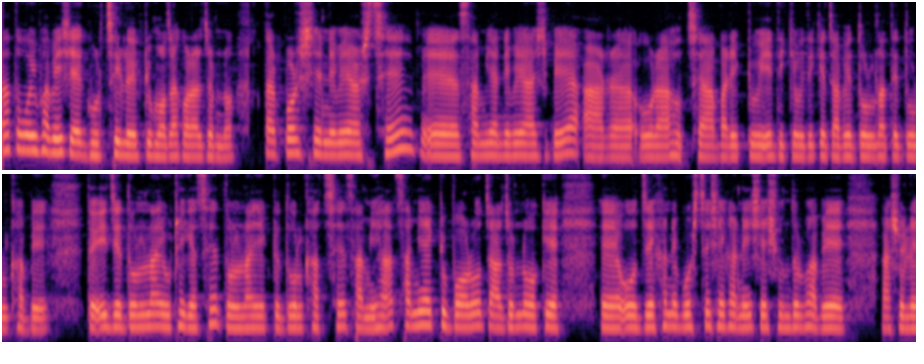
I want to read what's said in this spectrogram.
না, তো ওইভাবেই সে ঘুরছিল একটু মজা করার জন্য। তারপর সে নেমে আসছে সামিয়া নেমে আসবে আর ওরা হচ্ছে আবার একটু এদিকে ওদিকে যাবে, দোলনাতে দোল খাবে। তো এই যে দোলনায় উঠে গেছে, দোলনায় একটু দোল খাচ্ছে সামিহা সামিয়া একটু বড়, যার জন্য ওকে ও যেখানে বসছে সেখানেই সে সুন্দরভাবে আসলে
